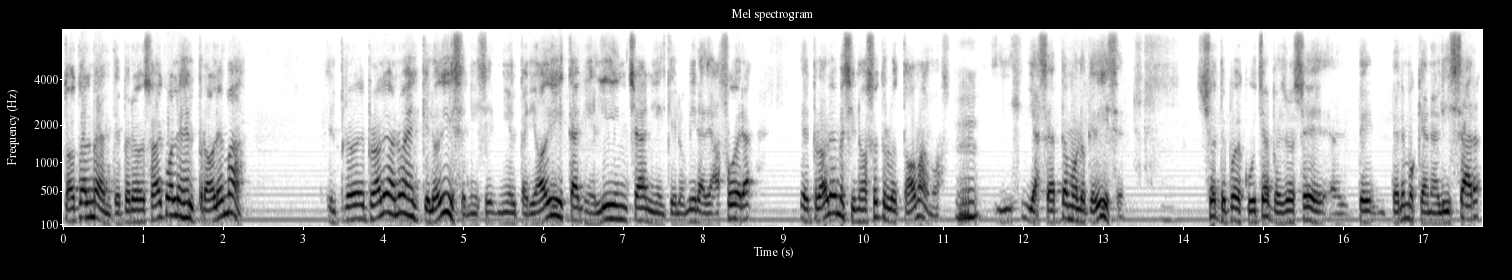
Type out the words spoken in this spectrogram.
Totalmente, pero ¿sabe cuál es el problema? El, problema no es el que lo dice, ni, ni el periodista, ni el hincha, ni el que lo mira de afuera. El problema es si nosotros lo tomamos y, aceptamos lo que dicen. Yo te puedo escuchar, pero yo sé, tenemos que analizar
